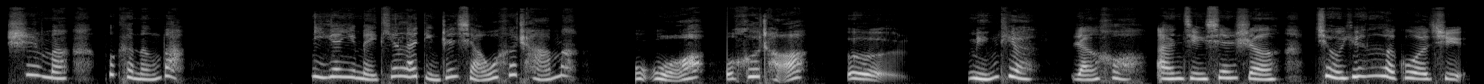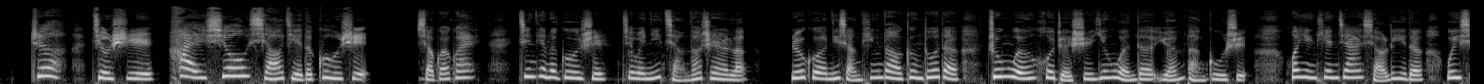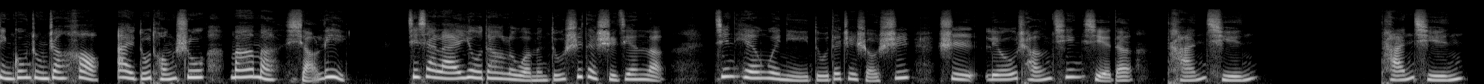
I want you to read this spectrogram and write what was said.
是吗？不可能吧？你愿意每天来顶针小屋喝茶吗？我我喝茶，呃，明天。然后安静先生就晕了过去。这就是害羞小姐的故事。小乖乖，今天的故事就为你讲到这儿了。如果你想听到更多的中文或者是英文的原版故事，欢迎添加小丽的微信公众账号“爱读童书妈妈小丽”。接下来又到了我们读诗的时间了。今天为你读的这首诗是刘长卿写的《弹琴》。弹琴，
